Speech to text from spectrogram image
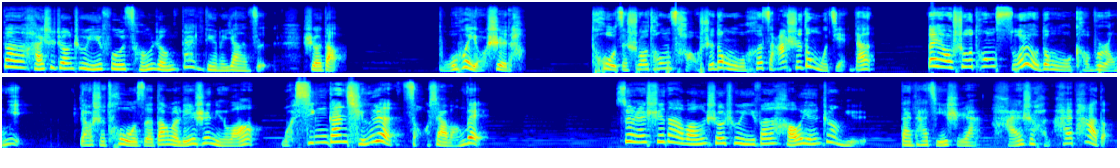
但还是装出一副从容淡定的样子，说道：“不会有事的。”兔子说通草食动物和杂食动物简单，但要说通所有动物可不容易。要是兔子当了临时女王，我心甘情愿走下王位。虽然狮大王说出一番豪言壮语，但他其实啊还是很害怕的。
